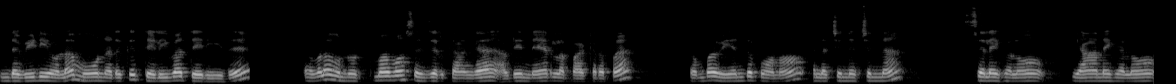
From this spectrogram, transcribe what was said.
இந்த வீடியோவில் மூணு அடுக்கு தெளிவாக தெரியுது. எவ்வளோ நுட்பமாக செஞ்சுருக்காங்க அப்படின்னு நேரில் பார்க்குறப்ப ரொம்ப வியந்து போனோம். அதில் சின்ன சின்ன சிலைகளும் யானைகளும்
